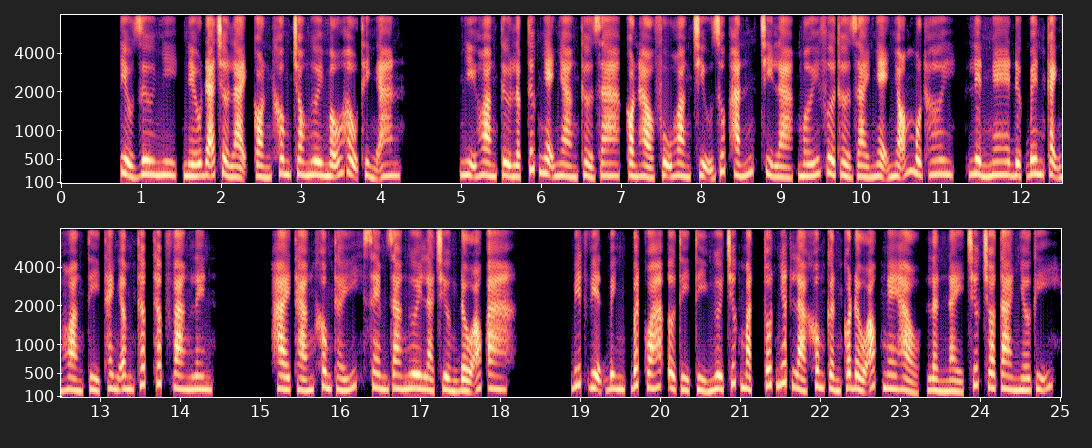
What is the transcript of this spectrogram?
Tiểu dư nhi, nếu đã trở lại còn không cho ngươi mẫu hậu thỉnh an. Nhị hoàng tử lập tức nhẹ nhàng thở ra, còn hảo phụ hoàng chịu giúp hắn, chỉ là mới vừa thở dài nhẹ nhõm một hơi, liền nghe được bên cạnh hoàng tỷ thanh âm thấp thấp vang lên. Hai tháng không thấy, xem ra ngươi là trường đầu óc a. Biết viện binh, bất quá ở tỷ tỷ ngươi trước mặt tốt nhất là không cần có đầu óc nghe hảo, lần này trước cho ta nhớ kỹ.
